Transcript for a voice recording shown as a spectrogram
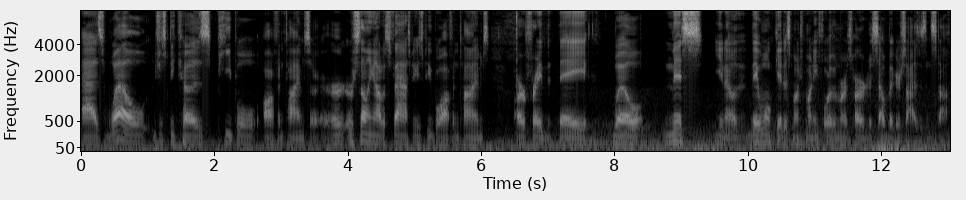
as well just because people oftentimes are, are, are, selling out as fast because people oftentimes are afraid that they will miss you know they won't get as much money for them or it's harder to sell bigger sizes and stuff.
